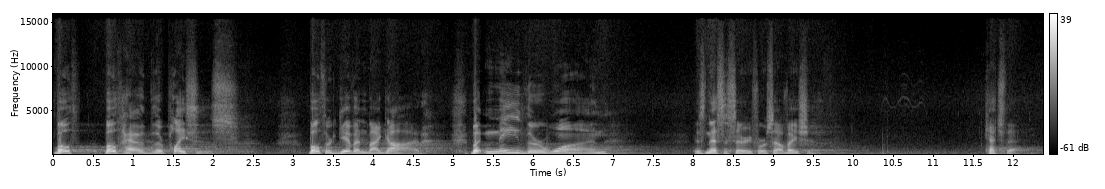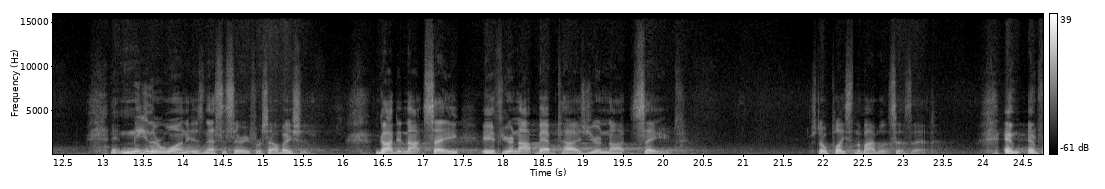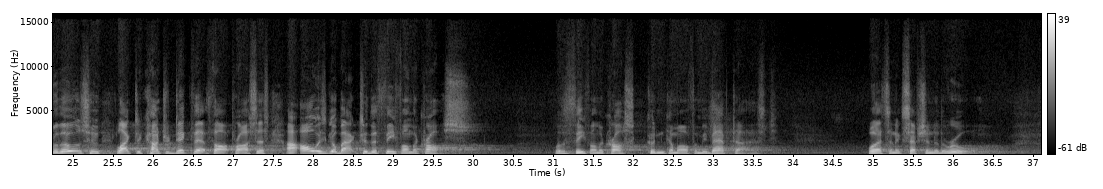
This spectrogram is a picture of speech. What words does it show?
Both, both have their places, both are given by God, but neither one is necessary for salvation. Catch that. Neither one is necessary for salvation. God did not say, if you're not baptized, you're not saved. There's no place in the Bible that says that. And, and for those who like to contradict that thought process, I always go back to the thief on the cross. Well, the thief on the cross couldn't come off and be baptized. Well, that's an exception to the rule.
